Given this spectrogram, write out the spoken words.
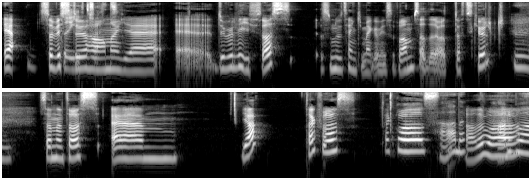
Ja, så hvis du har noe eh, du vil vise oss, som du tenker meg å vise fram, så hadde det vært dødskult. mm. Send det til oss. Um, ja, takk for oss. Takk for oss. Ha det. Ha det bra. Ha det bra.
